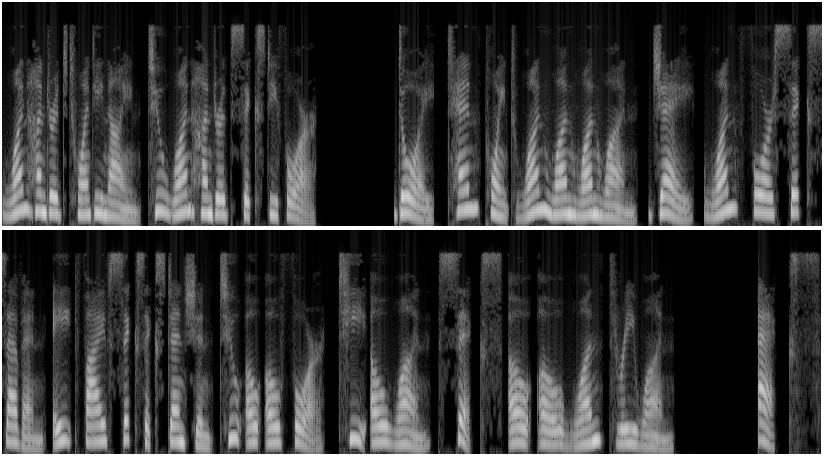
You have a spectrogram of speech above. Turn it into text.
129–164 doi 10.1111 j 1467-856 extension 2004 T01 6 00131 X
